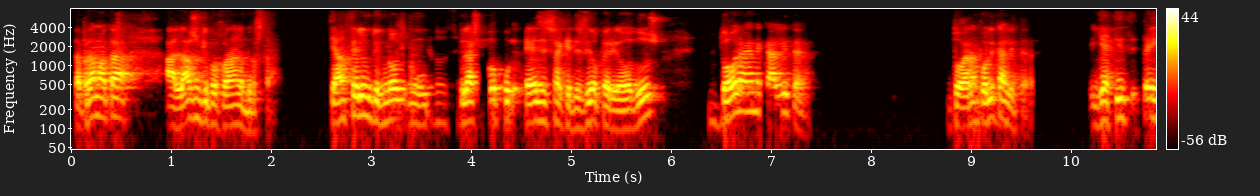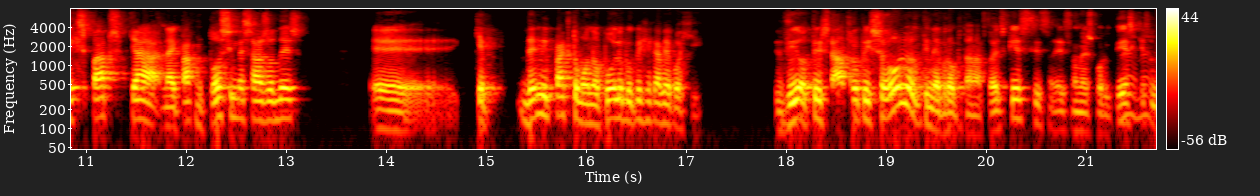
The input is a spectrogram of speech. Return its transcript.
Τα πράγματα αλλάζουν και προχωράνε μπροστά. Και αν θέλουν τη γνώμη μου, τουλάχιστον που έζησα και τις δύο περιόδους, τώρα είναι καλύτερα. Τώρα είναι πολύ καλύτερα. γιατί έχεις πάψει πια να υπάρχουν τόσοι μεσάζοντες ε, και δεν υπάρχει το μονοπόλιο που υπήρχε κάποια εποχή. Δύο-τρεις άνθρωποι σε όλη την Ευρώπη ήταν αυτό, έτσι, και στις ΗΠΑ ναι, και ναι, στην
